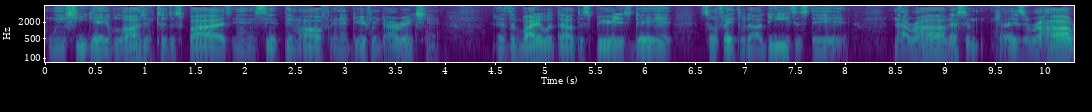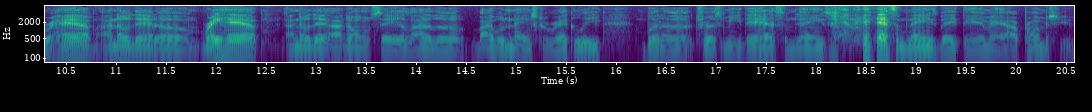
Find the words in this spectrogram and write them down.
when she gave lodging to the spies and sent them off in a different direction. As the body without the spirit is dead, so faith without deeds is dead. Now Rahab, that's a is it Rahab, Rahab? I know that um Rahab. I know that I don't say a lot of the Bible names correctly, but uh, trust me, they had some names. they had some names back then, man. I promise you.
